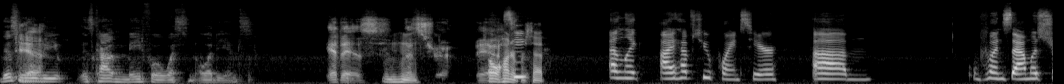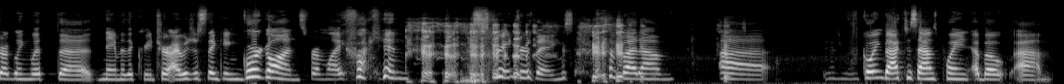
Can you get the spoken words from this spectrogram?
This Yeah. movie is kind of made for a Western audience. it is. Mhm. that's true yeah. Oh, 100%. and like I have two points here. Um, when Sam was struggling with the name of the creature, I was just thinking gorgons from like fucking Stranger Things. but um, uh, going back to Sam's point about um,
